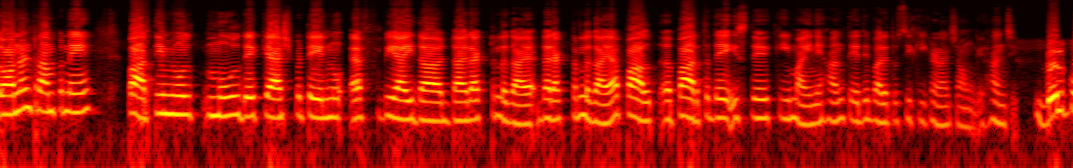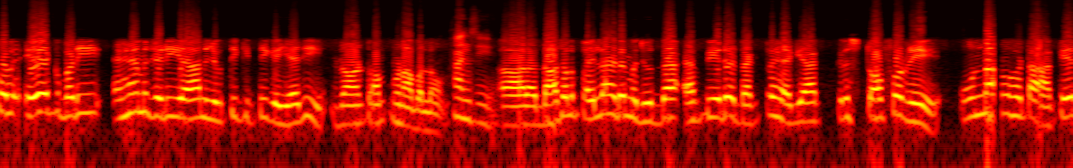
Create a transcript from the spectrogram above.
ਡੋਨਲਡ ਟਰੰਪ ਨੇ ਭਾਰਤੀ ਮੂਲ ਦੇ ਕੈਸ਼ ਪਟੇਲ ਨੂੰ FBI ਦਾ ਡਾਇਰੈਕਟ ਲਗਾਇਆ ਡਾਇਰੈਕਟਰ ਲਗਾਇਆ ਭਾਰਤ ਦੇ ਇਸ ਦੇ ਕੀ ਮਾਇਨੇ ਹਨ ਤੇ ਇਹਦੇ ਬਾਰੇ ਤੁਸੀਂ ਕੀ ਕਹਿਣਾ ਚਾਹੋਗੇ? ਹਾਂਜੀ। ਬਿਲਕੁਲ ਇਹ ਇੱਕ ਬੜੀ ਅਹਿਮ ਜਿਹੜੀ ਆ ਨਿਯੁਕਤੀ ਕੀਤੀ ਗਈ ਹੈ ਜੀ ਡੋਨਾਲਡ ਟਰੰਪ ਹੁਣਾਂ ਵੱਲੋਂ। ਹਾਂਜੀ। ਔਰ 10 ਸਾਲ ਪਹਿਲਾਂ ਜਿਹੜੇ ਮੌਜੂਦਾ FBI ਦੇ ਡਾਇਰੈਕਟਰ ਹੈਗੇ ਆ ਕ੍ਰਿਸਟੋਫਰ ਰੇ ਉਹਨਾਂ ਨੂੰ ਹਟਾ ਕੇ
